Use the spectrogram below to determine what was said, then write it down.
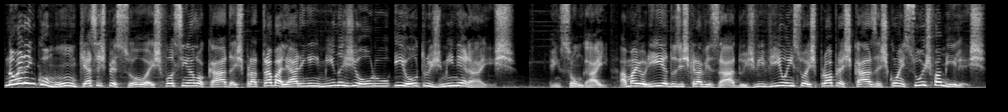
Não era incomum que essas pessoas fossem alocadas para trabalharem em minas de ouro e outros minerais. Em Songhai, a maioria dos escravizados viviam em suas próprias casas com as suas famílias.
